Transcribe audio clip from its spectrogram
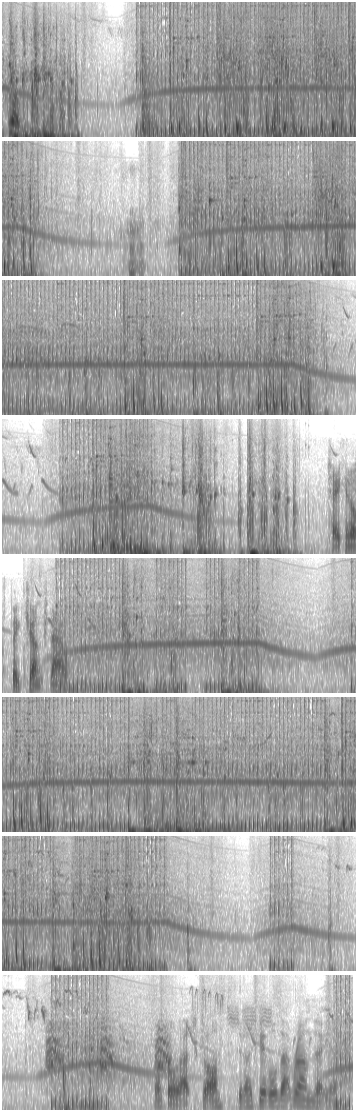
Whoa. Taking off big chunks now. Think all that's gone. Did I get all that round there? Yeah.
